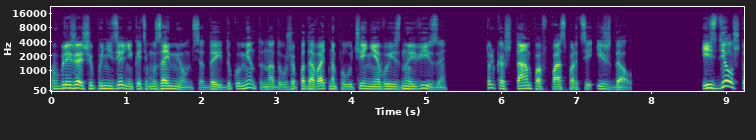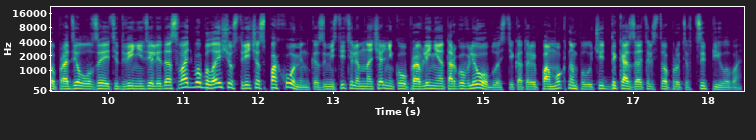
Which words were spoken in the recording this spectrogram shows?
В ближайший понедельник этим и займемся, да и документы надо уже подавать на получение выездной визы. Только штампа в паспорте и ждал. Из дел, что проделал за эти две недели до свадьбы, была еще встреча с Пахоменко, заместителем начальника управления торговли области, который помог нам получить доказательства против Цепилова.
